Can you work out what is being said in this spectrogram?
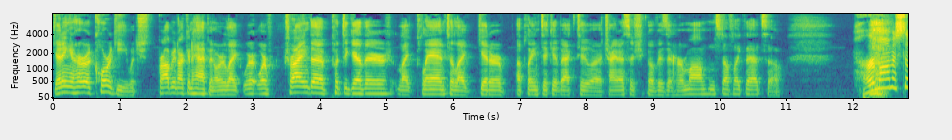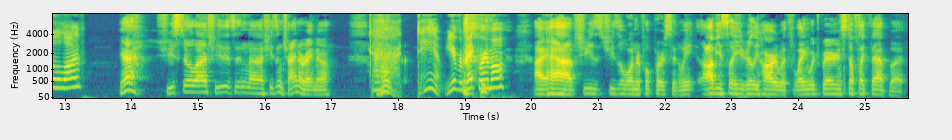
getting her a corgi, which probably not gonna happen. Or like we're we're trying to put together like plan to like get her a plane ticket back to uh, China so she can go visit her mom and stuff like that. So Her mom is still alive. yeah, she's still alive. she's in uh, she's in China right now. God damn! You ever met Grandma? I have. She's she's a wonderful person. We obviously really hard with language barrier and stuff like that, but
